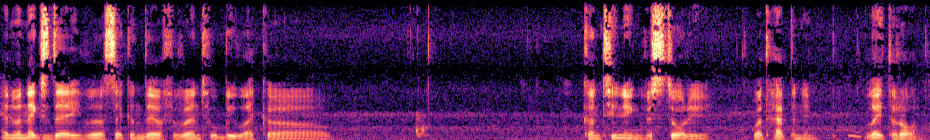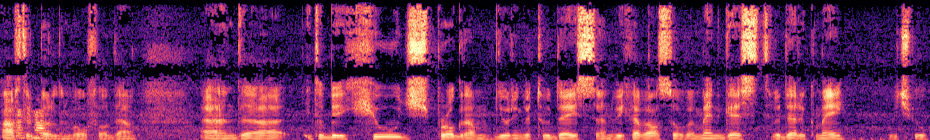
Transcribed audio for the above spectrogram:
And the next day, the second day of event will be like uh, continuing the story, what happened later on after uh-huh. Berlin Wall fell down. And uh, it will be a huge program during the two days, and we have also the main guest, the Derrick May, which will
